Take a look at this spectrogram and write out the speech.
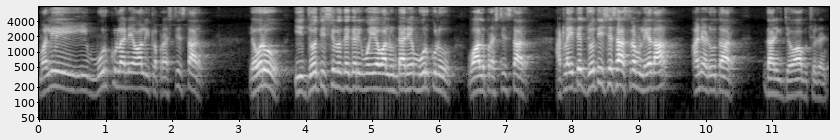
మళ్ళీ ఈ మూర్ఖులు అనేవాళ్ళు ఇట్లా ప్రశ్నిస్తారు. ఎవరు? ఈ జ్యోతిష్యుల దగ్గరికి పోయే వాళ్ళు ఉంటారే మూర్ఖులు వాళ్ళు ప్రశ్నిస్తారు. అట్లయితే జ్యోతిష్య శాస్త్రం లేదా అని అడుగుతారు. దానికి జవాబు చూడండి.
